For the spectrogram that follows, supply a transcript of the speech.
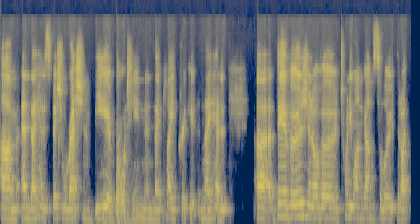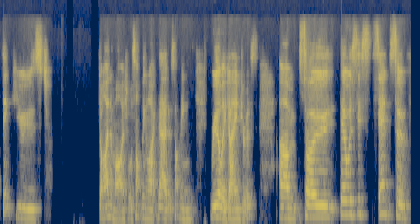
Um, and they had a special ration of beer brought in, and they played cricket, and they had uh, their version of a 21 gun salute that I think used dynamite or something like that, or something really dangerous. Um, so there was this sense of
